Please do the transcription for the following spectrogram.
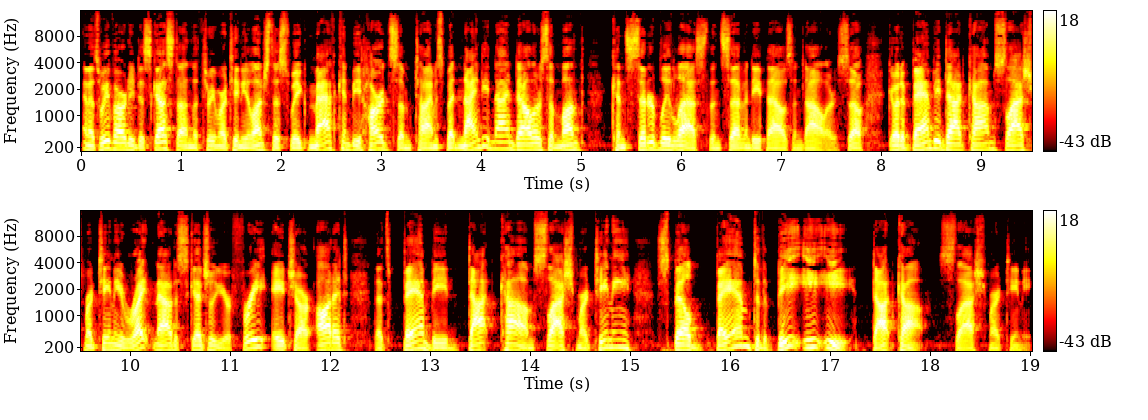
And as we've already discussed on the Three Martini Lunch this week, math can be hard sometimes, but $99 a month, considerably less than $70,000. So go to Bambee.com slash martini right now to schedule your free HR audit. That's Bambee.com slash martini, spelled BAM to the B-E-E dot com slash martini.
